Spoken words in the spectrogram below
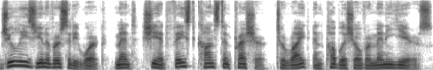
Julie's university work meant she had faced constant pressure to write and publish over many years.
